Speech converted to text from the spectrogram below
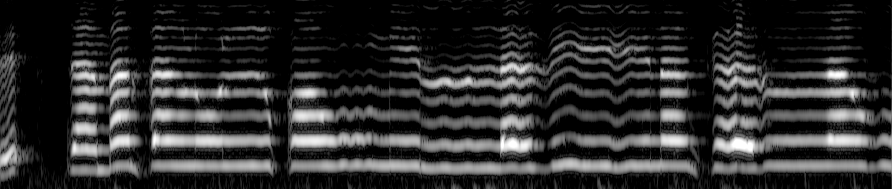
بئس مثل القوم الذين كذبوا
